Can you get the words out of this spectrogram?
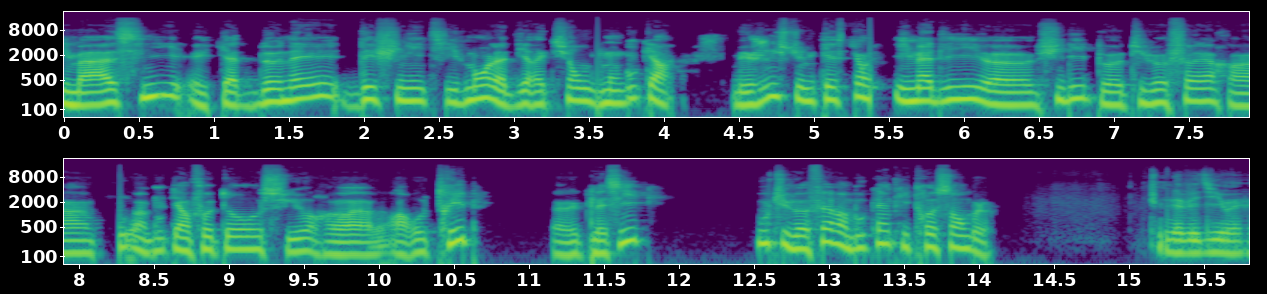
qui m'a assis et qui a donné définitivement la direction de mon bouquin. Mais juste une question. Il m'a dit, Philippe, tu veux faire un, bouquin photo sur un road trip classique ou tu veux faire un bouquin qui te ressemble? Tu me l'avais dit, ouais.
